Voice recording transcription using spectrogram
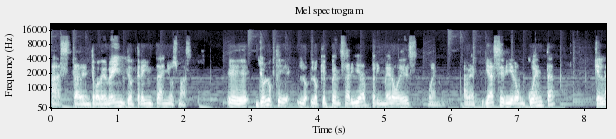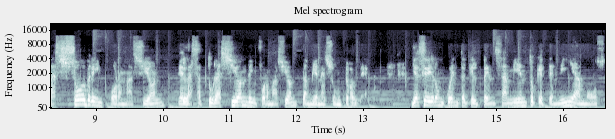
hasta dentro de 20 o 30 años más. Eh, yo lo que, lo, que pensaría primero es, bueno, a ver, ya se dieron cuenta que la sobreinformación, de la saturación de información también es un problema. Ya se dieron cuenta que el pensamiento que teníamos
